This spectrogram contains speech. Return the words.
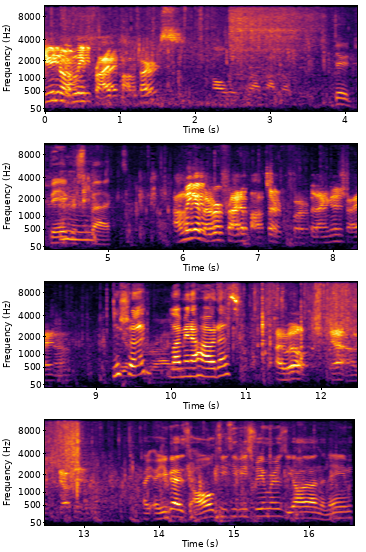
Do you normally fry Pop Tarts? Always fry pop tarts. Dude, big Mm. respect. I don't think I've ever fried a Pop Tart before, but I'm gonna try it now. You Yeah, should. Let me know how it is. I will. Yeah, I'll go to you. Are, are you guys all TTV streamers? You all on the name?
